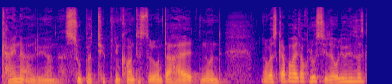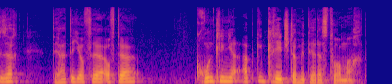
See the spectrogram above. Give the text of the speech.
Keine Allüren, super Typ, den konntest du unterhalten. Und, aber es gab halt auch lustig, der Uli Hoeneß hat gesagt, der hat dich auf der, auf der Grundlinie abgegrätscht, damit der das Tor macht.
